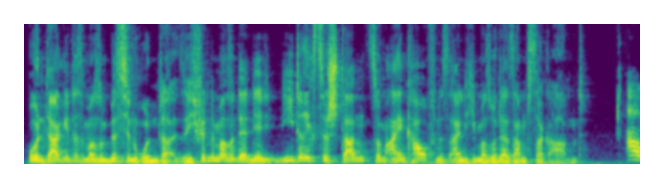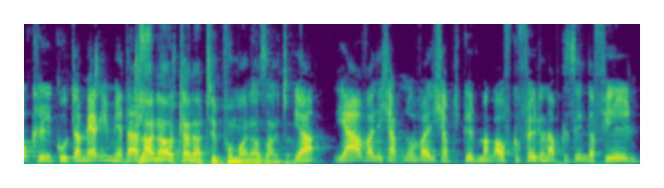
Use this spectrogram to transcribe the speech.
Und da geht es immer so ein bisschen runter. Also ich finde immer so, der, der niedrigste Stand zum Einkaufen ist eigentlich immer so der Samstagabend. Ah, okay, gut, dann merke ich mir das. Kleiner, kleiner Tipp von meiner Seite. Ja, ja, weil ich habe nur, weil ich habe die Gildenbank aufgefüllt und habe gesehen, da fehlen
